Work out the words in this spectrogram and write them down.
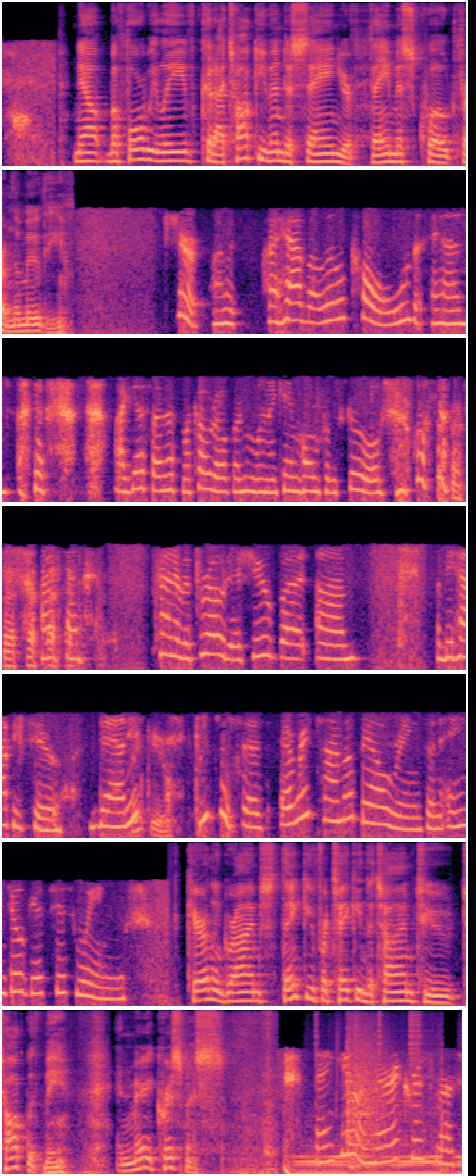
Now, before we leave, could I talk you into saying your famous quote from the movie? Sure. I, I have a little cold, and I guess I left my coat open when I came home from school. So I have kind of a throat issue, but um, I'd be happy to. Daddy, Thank you. teacher says every time a bell rings, an angel gets his wings. Karolyn Grimes, thank you for taking the time to talk with me, and Merry Christmas. Thank you, and Merry Christmas.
